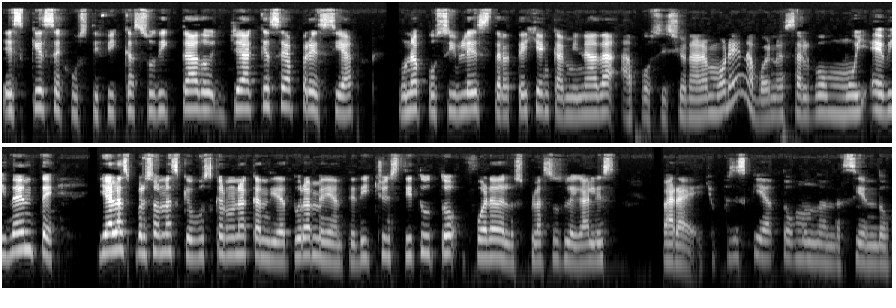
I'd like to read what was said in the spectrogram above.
es que se justifica su dictado, ya que se aprecia una posible estrategia encaminada a posicionar a Morena. Bueno, es algo muy evidente. Y a las personas que buscan una candidatura mediante dicho instituto fuera de los plazos legales para ello. Pues es que ya todo el mundo anda haciendo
